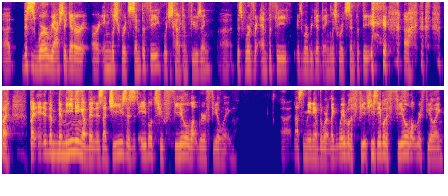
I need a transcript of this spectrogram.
Uh, this is where we actually get our, our English word sympathy, which is kind of confusing. Uh, this word for empathy is where we get the English word sympathy. uh, but but it, the, the meaning of it is that Jesus is able to feel what we're feeling. Uh, that's the meaning of the word. Like we're able to feel, he's able to feel what we're feeling,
